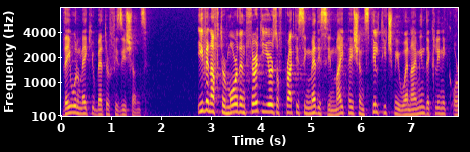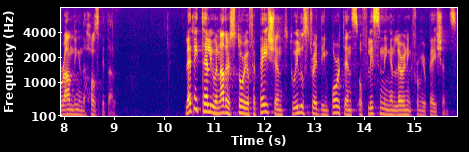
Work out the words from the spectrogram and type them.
they will make you better physicians. Even after more than 30 years of practicing medicine, my patients still teach me when I'm in the clinic or rounding in the hospital. Let me tell you another story of a patient to illustrate the importance of listening and learning from your patients.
